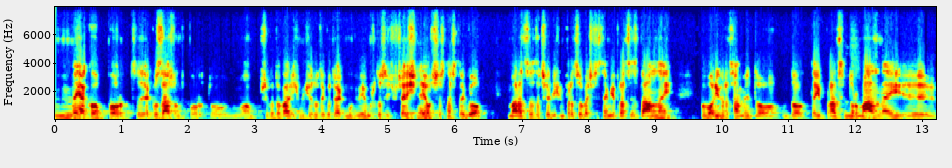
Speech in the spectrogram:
my jako port, jako zarząd portu no, przygotowaliśmy się do tego, tak jak mówiłem już dosyć wcześnie, od 16 marca zaczęliśmy pracować w systemie pracy zdalnej. Powoli wracamy do, do tej pracy normalnej. Y,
